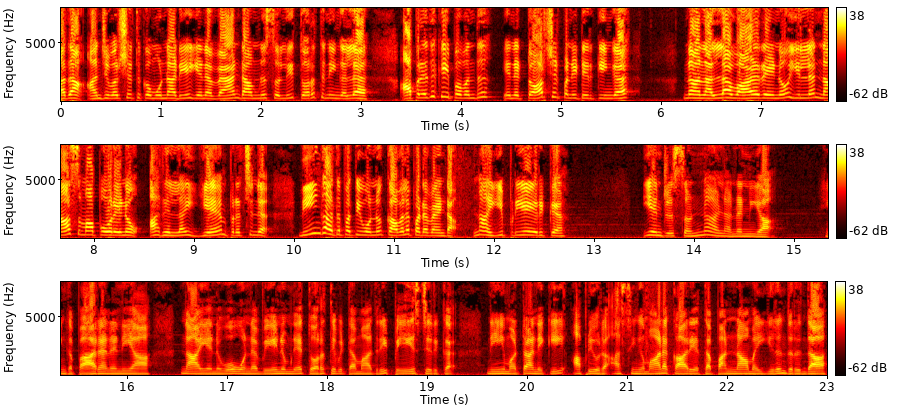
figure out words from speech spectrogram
அதான் அஞ்சு வருஷத்துக்கு முன்னாடியே என்ன வேண்டாம்னு சொல்லி துரத்துனீங்கல்ல. அப்புறம் எதுக்கு இப்ப வந்து என்ன டார்ச்சர் பண்ணிட்டு இருக்கீங்க? நான் நல்லா வாழறேனோ இல்ல நாசமா போறேனோ? அதெல்லாம் ஏன் பிரச்சனை? நீங்க அதை பத்தி ஒன்னும் கவலைப்பட வேண்டாம். நான் இப்படியே இருக்கேன். என்று சொன்னாள் அனன்யா. இங்க பாரு அனன்யா நான் என்னவோ உன்னை வேணும்னே துரத்தி விட்ட மாதிரி பேசிட்டு இருக்க நீ மட்டும் அன்னைக்கு அப்படி ஒரு அசிங்கமான காரியத்தை பண்ணாம இருந்திருந்தா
